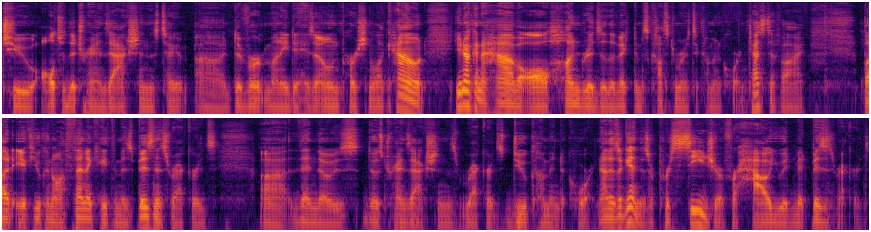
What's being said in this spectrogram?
to alter the transactions to uh, divert money to his own personal account. You're not going to have all hundreds of the victim's customers to come in court and testify, but if you can authenticate them as business records, uh, then those those transactions records do come into court. Now, there's again there's a procedure for how you admit business records,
